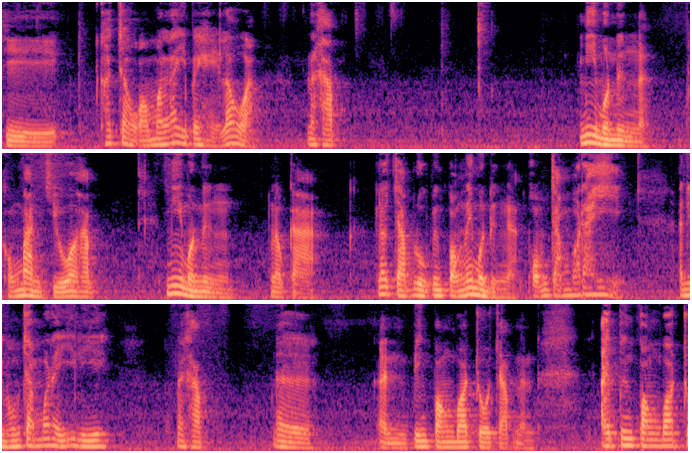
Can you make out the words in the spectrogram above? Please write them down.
ที่เขาเจ้าเอามาไล่ไปให้เล่าอะนะครับ มีหมดหนึ่งอะ ของบ้านคิวอะครับ มีหมดหนึ่งแล้วกะแล้วจับลูกปิงปองได้หมดหนึ่งอะ ผมจำว่าได้ อันนี้ผมจำว่าได้อีลีนะครับ เอออันปิงปองบอลโจจับนั่นไอ้ปิงปองบอลโจ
